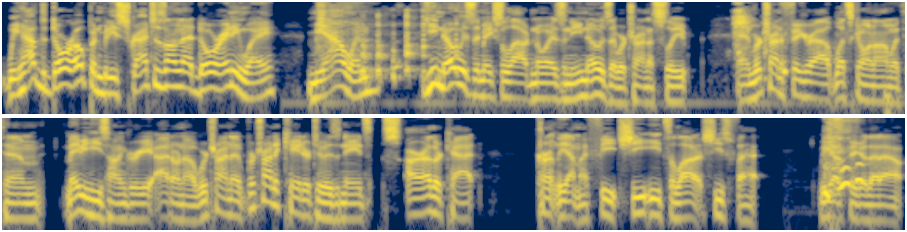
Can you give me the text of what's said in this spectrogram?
We have the door open but he scratches on that door anyway meowing. He knows it makes a loud noise and he knows that we're trying to sleep and we're trying to figure out what's going on with him. Maybe he's hungry. I don't know. We're trying to we're trying to cater to his needs. S- our other cat currently at my feet she eats a lot of she's fat. We gotta figure that out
